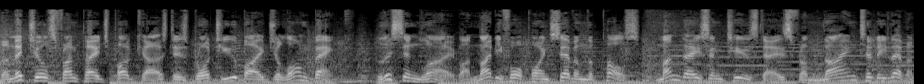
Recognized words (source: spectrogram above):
The Mitchell's Front Page podcast is brought to you by Geelong Bank. Listen live on 94.7 The Pulse, Mondays and Tuesdays from 9 till 11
